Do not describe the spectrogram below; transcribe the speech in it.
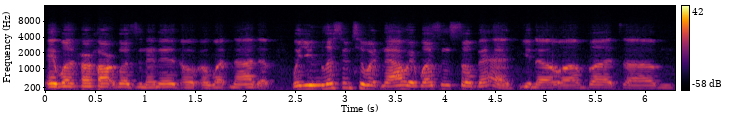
it was her heart wasn't in it or, or whatnot. Uh, When you listen to it now, it wasn't so bad, you know. Um, but um,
